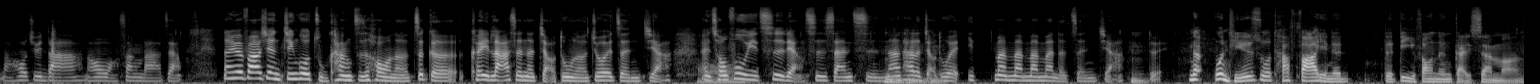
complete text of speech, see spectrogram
然后去拉，然后往上拉，这样。那你会发现，经过阻抗之后呢，这个可以拉伸的角度呢就会增加。哎、哦，重复一次、两次、三次，那它的角度会一慢慢慢慢的增加。嗯，对。那问题是说，它发炎的的地方能改善吗？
